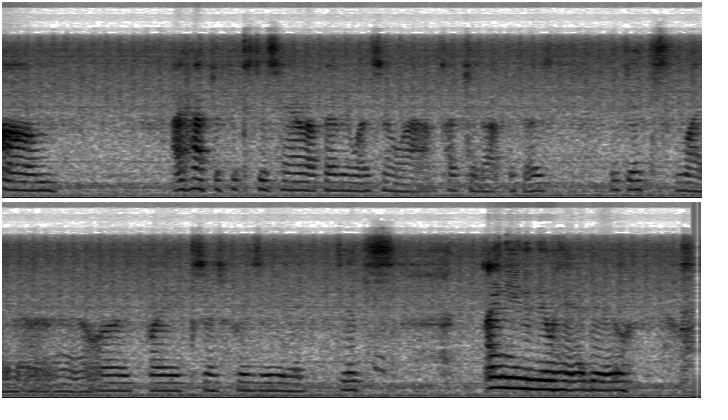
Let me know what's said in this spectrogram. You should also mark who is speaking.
Speaker 1: Um, I have to fix this hair up every once in a while, touch it up, because it gets lighter, or it breaks, it's frizzy, it, it's, I need a new hairdo.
